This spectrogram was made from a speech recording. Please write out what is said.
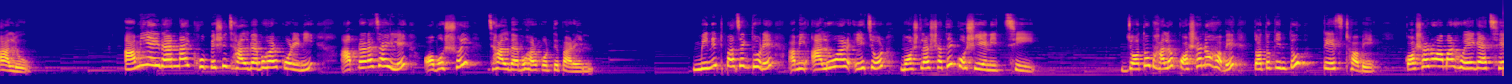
আলু। আমি এই রান্নায় খুব বেশি ঝাল ব্যবহার করিনি। আপনারা চাইলে অবশ্যই ঝাল ব্যবহার করতে পারেন। মিনিট পাঁচেক ধরে আমি আলু আর এঁচড় মশলার সাথে কষিয়ে নিচ্ছি। যত ভালো কষানো হবে, তত কিন্তু টেস্ট হবে। কষানো আমার হয়ে গেছে,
